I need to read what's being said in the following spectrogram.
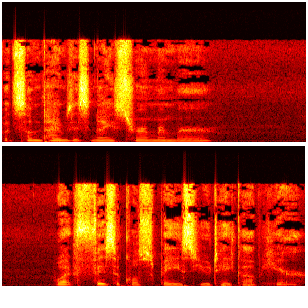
But sometimes it's nice to remember what physical space you take up here.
